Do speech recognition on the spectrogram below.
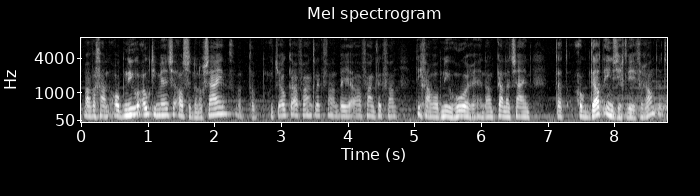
Maar we gaan opnieuw ook die mensen, als ze er nog zijn, want dat moet je ook afhankelijk van, ben je afhankelijk van, die gaan we opnieuw horen. En dan kan het zijn dat ook dat inzicht weer verandert.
